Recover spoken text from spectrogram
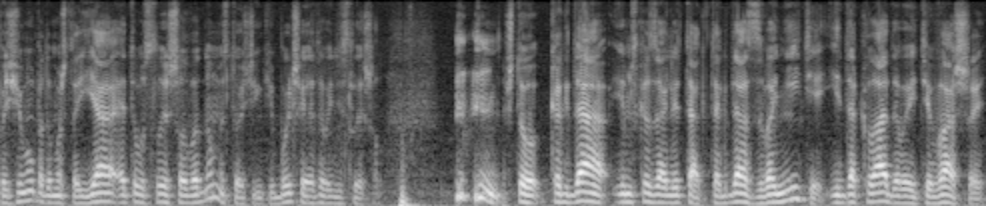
Почему? Потому что я это услышал в одном источнике, больше я этого не слышал. Что когда им сказали так, тогда звоните и докладывайте ваши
